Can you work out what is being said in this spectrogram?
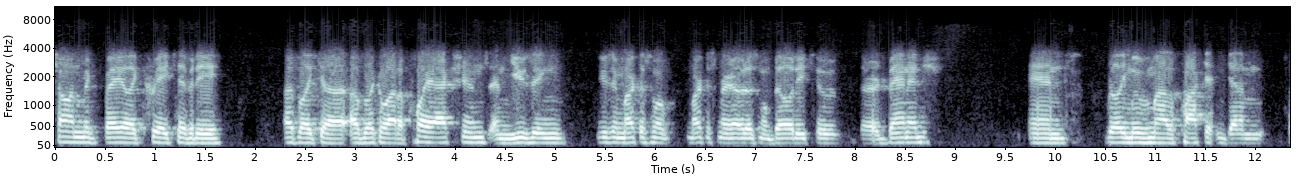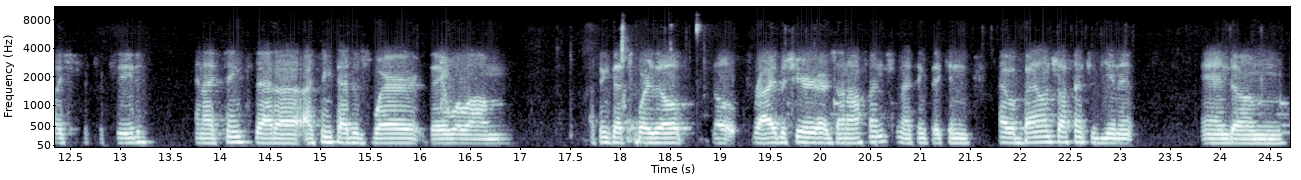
Sean McVay like creativity of like uh, of like a lot of play actions and using using Marcus Marcus Mariota's mobility to their advantage, and really move him out of the pocket and get him places to succeed. And I think that uh, I think that is where they will. Um, I think that's where they'll they'll ride this year as on offense, and I think they can have a balanced offensive unit, and um,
